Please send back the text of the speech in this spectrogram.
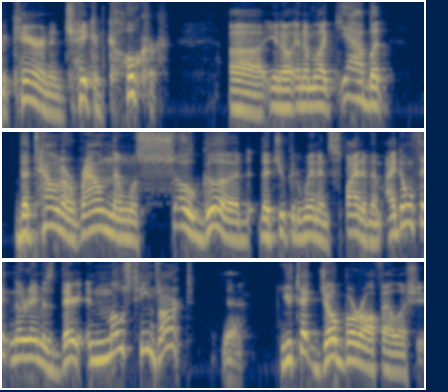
mccarron and jacob coker uh, you know, and I'm like, yeah, but the town around them was so good that you could win in spite of them. I don't think Notre Dame is there, and most teams aren't. Yeah. You take Joe Burrow off LSU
